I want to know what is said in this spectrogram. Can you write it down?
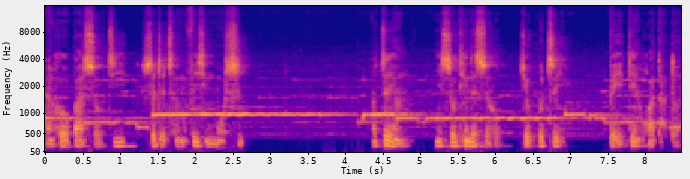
然后把手机设置成飞行模式，啊，这样你收听的时候就不至于被电话打断。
